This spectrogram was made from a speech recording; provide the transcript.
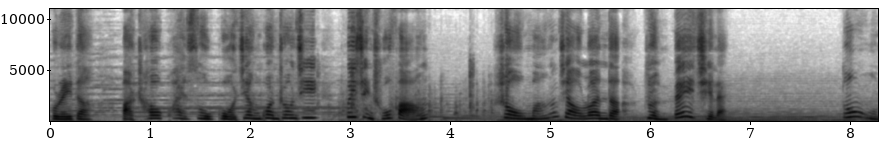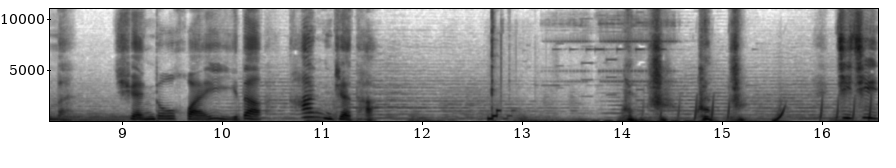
布瑞德把超快速果酱灌装机推进厨房，手忙脚乱的准备起来。动物们全都怀疑的看着他。吭哧吭哧，机器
